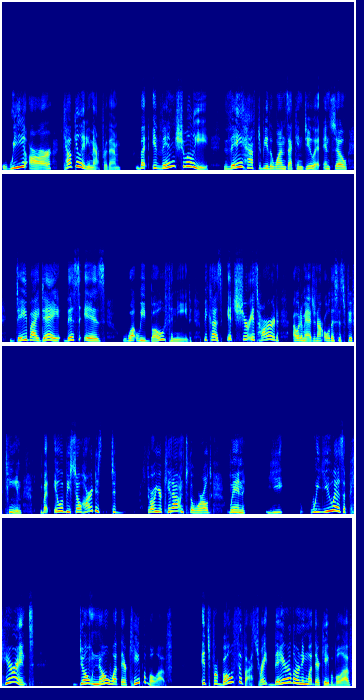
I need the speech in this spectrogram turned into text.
We are calculating that for them. But eventually, they have to be the ones that can do it. And so, day by day, this is what we both need because it sure is hard. I would imagine our oldest is 15, but it would be so hard to, to throw your kid out into the world when you, when you as a parent don't know what they're capable of. It's for both of us, right? They're learning what they're capable of,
